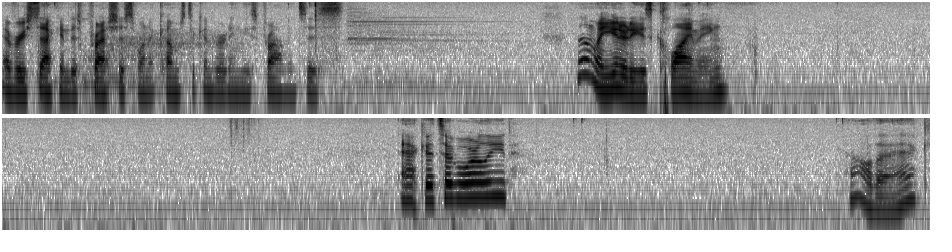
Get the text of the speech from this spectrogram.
Every second is precious when it comes to converting these provinces. Now my unity is climbing. Akka took war lead? How the heck?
